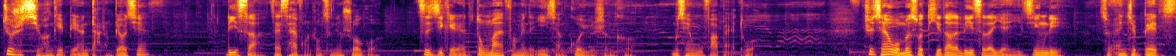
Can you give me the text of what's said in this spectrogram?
就是喜欢给别人打上标签。Lisa 在采访中曾经说过，自己给人动漫方面的印象过于深刻，目前无法摆脱。之前我们所提到的 Lisa 的演艺经历，从 Angel Beats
